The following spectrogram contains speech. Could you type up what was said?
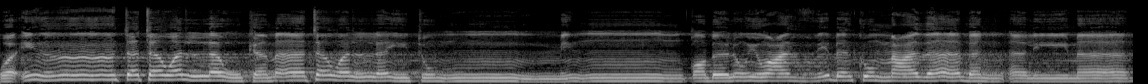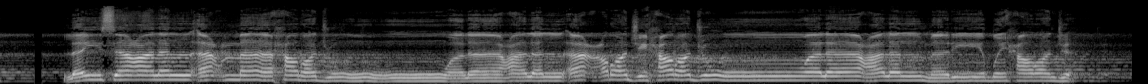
وان تتولوا كما توليتم من قبل يعذبكم عذابا اليما ليس على الاعمى حرج ولا على الاعرج حرج ولا على المريض حرج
